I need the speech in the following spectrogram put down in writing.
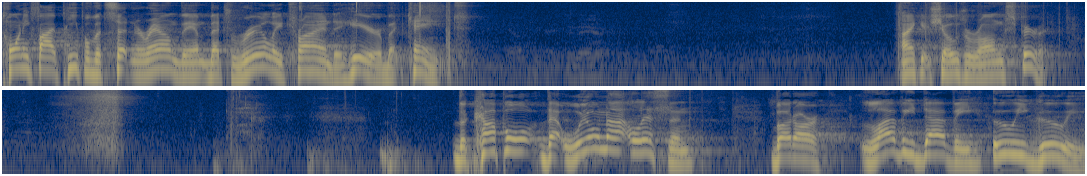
25 people that's sitting around them that's really trying to hear but can't? I think it shows a wrong spirit. The couple that will not listen but are lovey dovey, ooey gooey.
